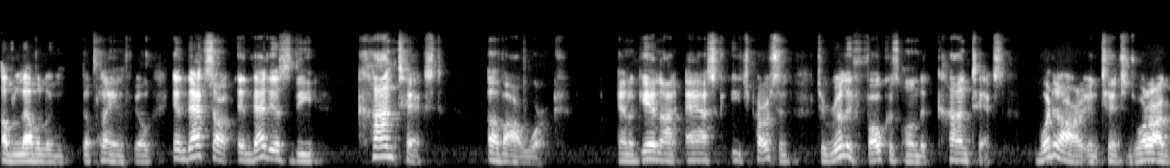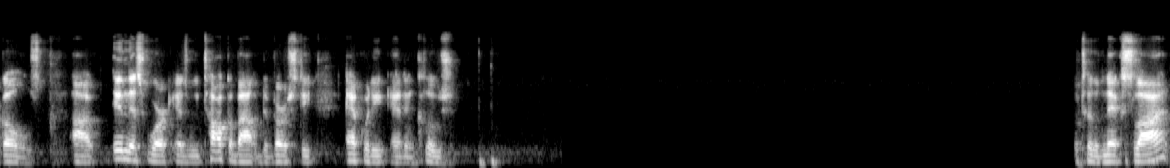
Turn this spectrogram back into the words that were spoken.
of leveling the playing field, and that's our and that is the context of our work. And again, I ask each person to really focus on the context. What are our intentions? What are our goals uh, in this work as we talk about diversity, equity, and inclusion? To the next slide.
